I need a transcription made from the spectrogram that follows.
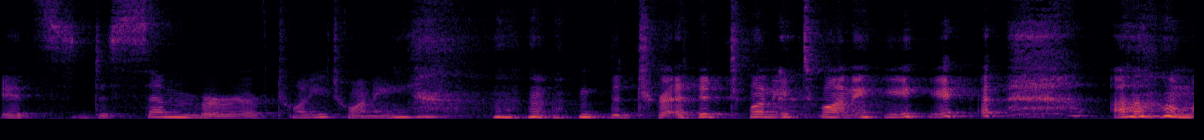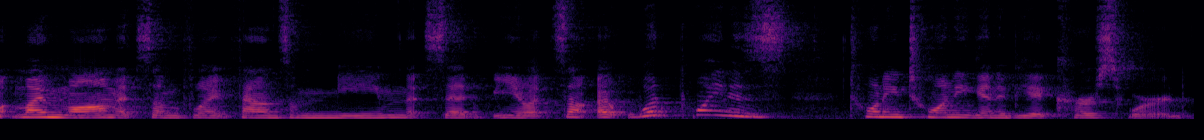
it's December of 2020, the dreaded 2020. um, my mom at some point found some meme that said, you know, at, some, at what point is 2020 going to be a curse word?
